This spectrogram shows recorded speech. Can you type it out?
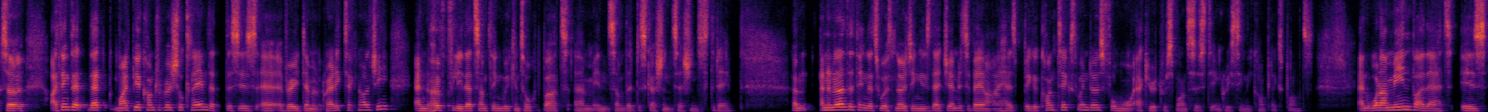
So I think that that might be a controversial claim that this is a, a very democratic technology, and hopefully that's something we can talk about um, in some of the discussion sessions today. Um, and another thing that's worth noting is that generative AI has bigger context windows for more accurate responses to increasingly complex prompts. And what I mean by that is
